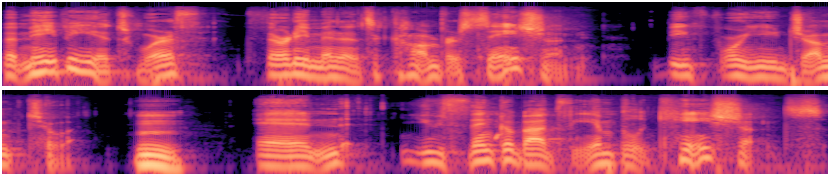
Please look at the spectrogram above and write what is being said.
But maybe it's worth 30 minutes of conversation before you jump to it. Mm. And you think about the implications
